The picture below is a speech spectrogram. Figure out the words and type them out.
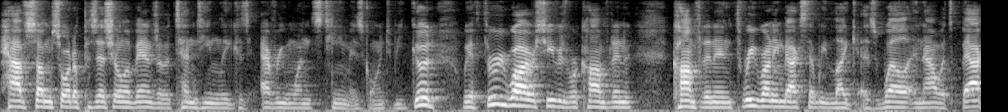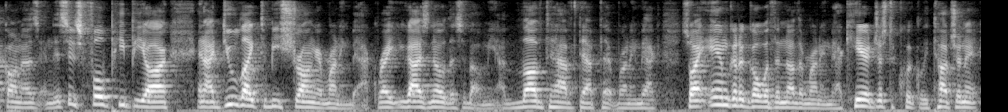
have some sort of positional advantage at a 10 team league because everyone's team is going to be good. We have three wide receivers we're confident confident in, three running backs that we like as well, and now it's back on us. And this is full PPR, and I do like to be strong at running back, right? You guys know this about me. I love to have depth at running back, so I am going to go with another running back here. Just to quickly touch on it,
